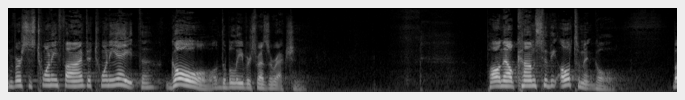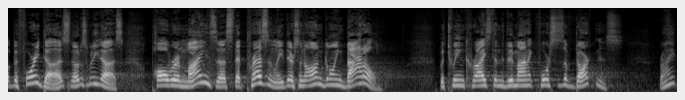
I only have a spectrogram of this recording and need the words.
In verses 25 to 28, the goal of the believer's resurrection. Paul now comes to the ultimate goal. But before he does, notice what he does. Paul reminds us that presently there's an ongoing battle between Christ and the demonic forces of darkness, right?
